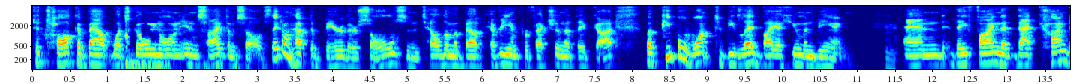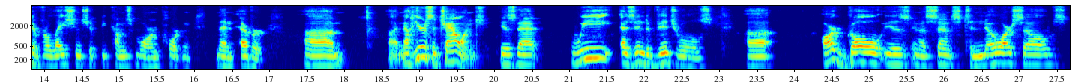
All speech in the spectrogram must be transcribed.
to talk about what's going on inside themselves. They don't have to bare their souls and tell them about every imperfection that they've got, but people want to be led by a human being. Hmm. And they find that that kind of relationship becomes more important than ever. Um, uh, now, here's the challenge: is that we as individuals, uh, our goal is, in a sense, to know ourselves,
